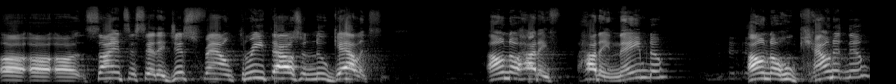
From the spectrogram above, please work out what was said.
uh, uh, uh scientists said they just found 3,000 new galaxies. I don't know how they, how they named them. I don't know who counted them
